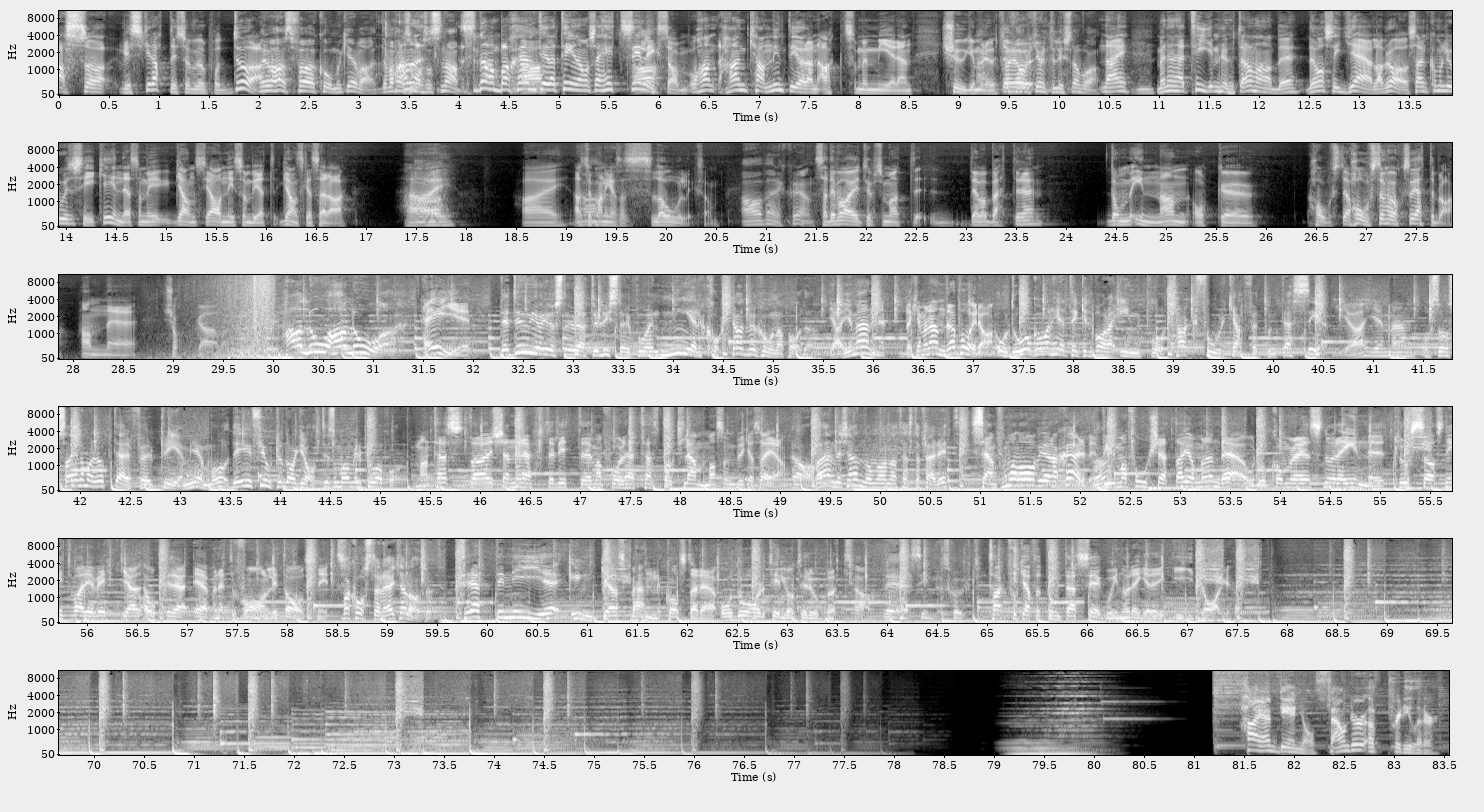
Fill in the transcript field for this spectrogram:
Alltså, vi skrattade så vi höll på att dö. Det var hans förkomiker va? Det var han, som var så snabb. Snabba skämt Ja. hela tiden, han var så hetsig Ja. liksom. Och han, han kan inte göra en akt som är mer än 20 minuter. Jag för- orkar inte lyssna på. Nej, men den här 10 minuter han hade, det var så jävla bra. Och sen kommer Louis CK in där som är ganska, ja ni som vet, ganska så här, hi, hi. Alltså Ja. man är ganska slow liksom. Ja, verkligen. Så det var ju typ som att det var bättre de innan och uh, hosten. Hosten var också jättebra. Han uh, tjocka. Hallå, hallå! Hej! Det du gör just nu är att du lyssnar på en nerkortad version av podden. Jajamän, och det kan man ändra på idag. Och då går man helt enkelt bara in på tackforkaffet.se. Jajamän. Och så signar man upp där för premium. Och det är ju 14 dagar gratis om man vill prova på. Man testar, känner efter lite, man får det här testa och klämma som vi brukar säga. Ja, vad händer sen om man har testat färdigt? Sen får man avgöra själv. Vill man fortsätta gör man det och då kommer det snurra in ett plusavsnitt varje vecka och det är även ett vanligt avsnitt. Vad kostar det här kalaset? 39 ynka spänn kostar det och då har du tillgång till rubbet. Ja, det är sinnessjukt. Tack för kaffet.se. Gå in och regga dig idag. Hi, I'm Daniel, founder of Pretty Litter.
